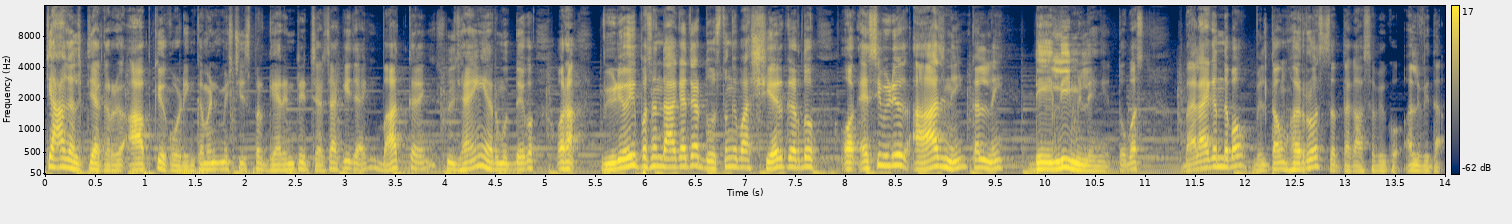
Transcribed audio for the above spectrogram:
क्या गलतियाँ कर रहे हो, आपके अकॉर्डिंग कमेंट में इस चीज़ पर गारंटीड चर्चा की जाएगी, बात करेंगे, सुलझाएँगे हर मुद्दे को। और हाँ वीडियो ही पसंद आ गया तो यार, दोस्तों के पास शेयर कर दो। और ऐसी वीडियोस आज नहीं, कल नहीं डेली मिलेंगे। तो बस बेल आइकन दबाओ मिलता हूँ हर रोज। तब तक आप सभी को अलविदा।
